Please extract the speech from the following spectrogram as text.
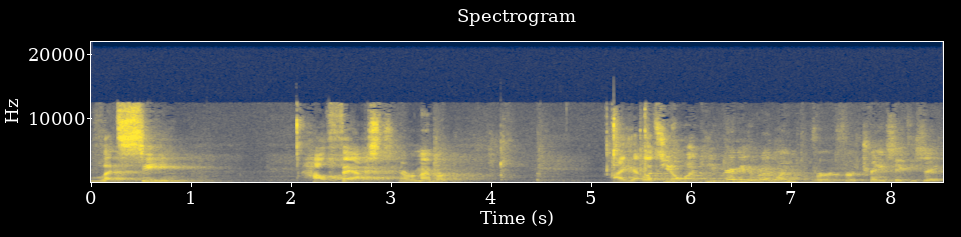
Let's see how fast. Now remember, I have, let's, you know what, can you grab me the red one for, for training safety sake?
